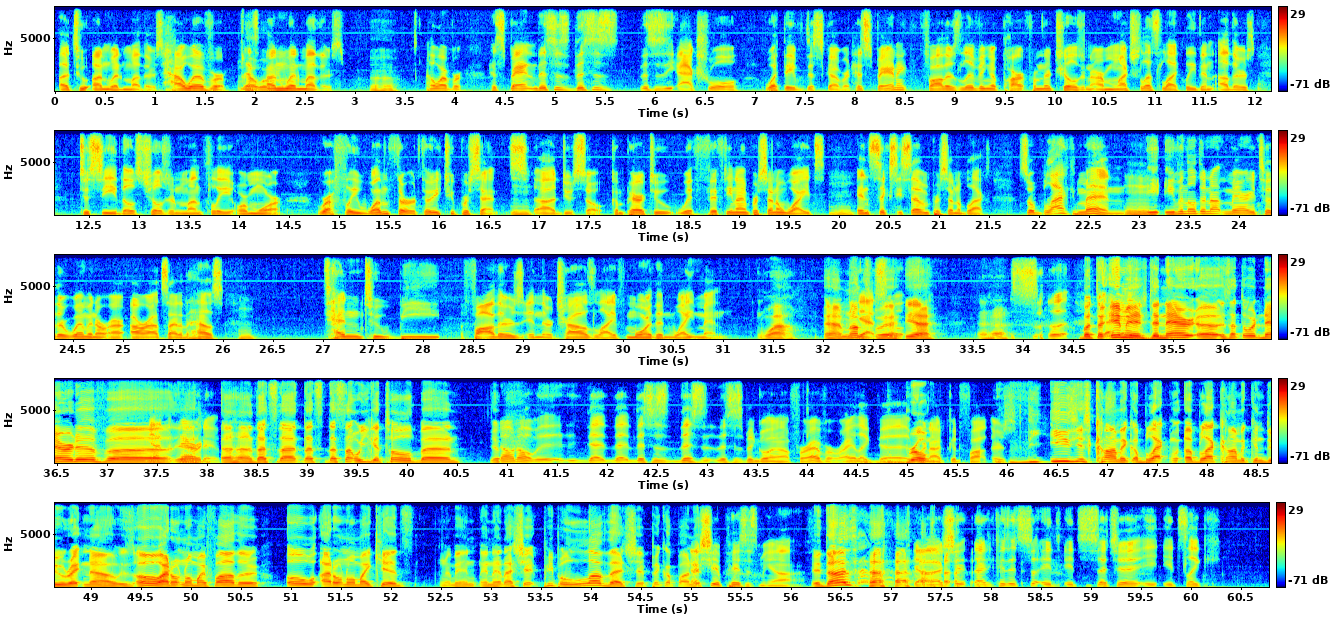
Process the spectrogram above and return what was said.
uh, to unwed mothers. However, that's However. unwed mothers. Uh-huh. However, Hispanic. This is this is this is the actual what they've discovered. Hispanic fathers living apart from their children are much less likely than others to see those children monthly or more. Roughly one third, 32 percent, uh, do so, compared to with 59 percent of whites Mhm. and 67 percent of blacks. So black men, Mhm. e- even though they're not married to their women or are, are outside of the house, Mhm. tend to be fathers in their child's life more than white men. Wow. Yeah, I'm not, Yeah, so- yeah. Uh-huh. So, But the That- image, the narr, uh, is that the word narrative? Uh, Yeah, the narrative. Uh-huh. That's not that's that's not what you get told, man. Yep. No, no, that, that this is this this has been going on forever, right? Like the Bro. we're not good fathers. The easiest comic a black a black comic can do right now is, oh, I don't know my father. Oh, I don't know my kids. I mean, and that shit, people love that shit. Pick up on That it. That shit pisses me off. It does. Yeah, that shit. Because it's so- it, it's such a it, it's like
